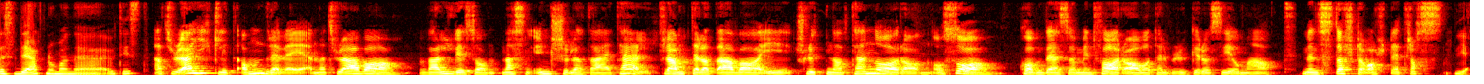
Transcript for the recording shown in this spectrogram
desidert når man er autist. Jeg tror jeg gikk litt andre veien. Jeg tror jeg var veldig sånn nesten unnskyld at jeg er til, frem til at jeg var i slutten av tenårene, og så kom det som min far av og til bruker å si om meg, at men størst av alt er trassen. Ja,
